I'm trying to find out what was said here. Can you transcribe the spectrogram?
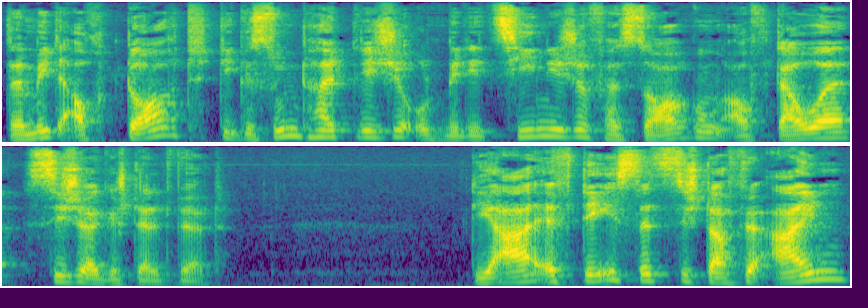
damit auch dort die gesundheitliche und medizinische Versorgung auf Dauer sichergestellt wird. Die AfD setzt sich dafür ein,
